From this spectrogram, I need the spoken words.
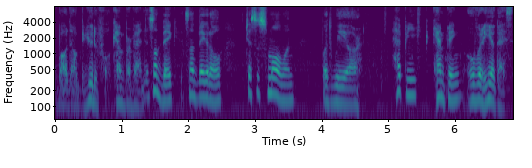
about our beautiful camper van? It's not big. It's not big at all. Just a small one, but we are happy camping over here, guys.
